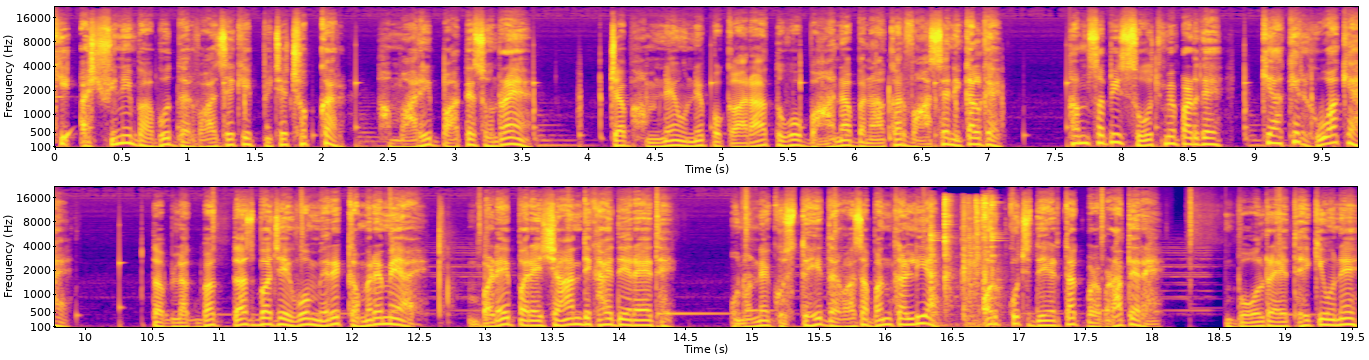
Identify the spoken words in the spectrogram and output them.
कि अश्विनी बाबू दरवाजे के पीछे छुपकर हमारी बातें सुन रहे हैं। जब हमने उन्हें पुकारा तो वो बहाना बनाकर वहाँ से निकल गए। हम सभी सोच में पड़ गए, कि आखिर हुआ क्या है? तब लगभग दस बजे वो मेरे कमरे में आए। बड़े परेशान दिखाई दे रहे थे। उन्होंने घुसते ही दरवाज़ा बंद कर लिया और कुछ देर तक बड़बड़ाते रहे। बोल रहे थे कि उन्हें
